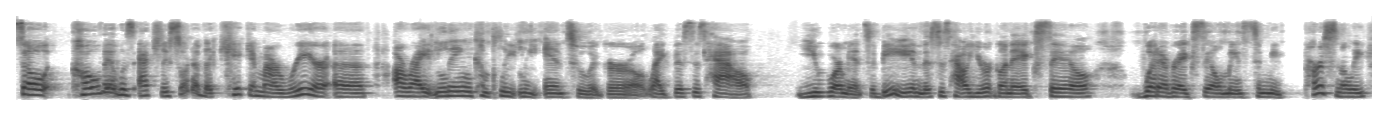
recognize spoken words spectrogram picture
So COVID was actually sort of a kick in my rear of, all right, lean completely into it, girl. Like this is how you are meant to be, and this is how you're going to excel, whatever excel means to me personally.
